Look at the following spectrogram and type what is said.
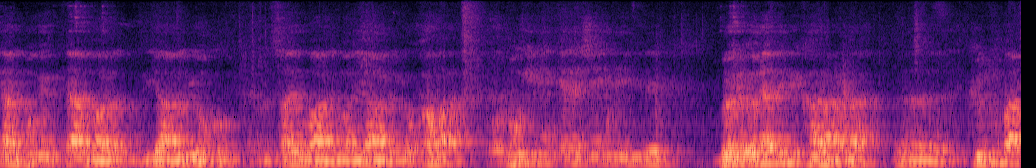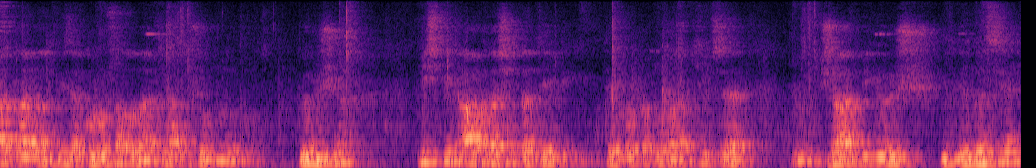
yani bugün ben varım, yarın yokum, sayın valim var, yarın yok. Ama bu ilin geleceğiyle ilgili böyle önemli bir kararda e, kültür varlıklarının bize kurumsal olarak yazmış olduğu görüşü hiçbir arkadaşın da teknik teknokrat olarak kimse e, şahit bir görüş bildirmesi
